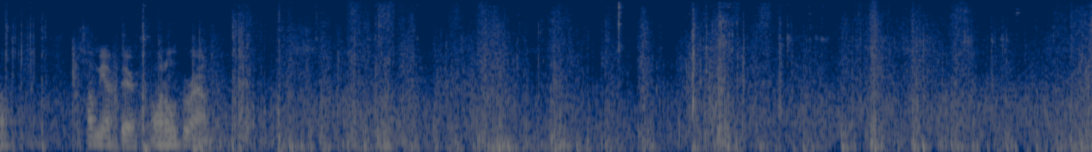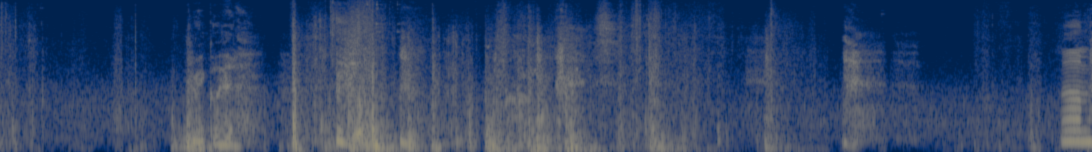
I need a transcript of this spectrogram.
Oh, help me up there. I want to look around. All right, go ahead. Um,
